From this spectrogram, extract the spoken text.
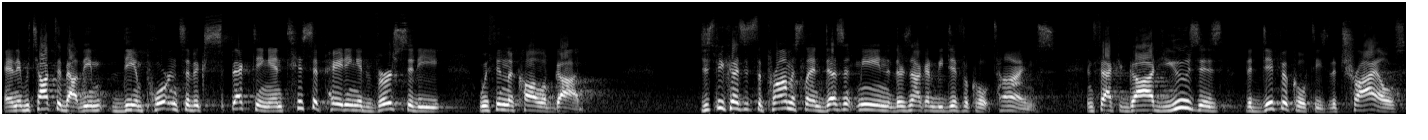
And we talked about the, the importance of expecting, anticipating adversity within the call of God. Just because it's the promised land doesn't mean there's not going to be difficult times. In fact, God uses the difficulties, the trials,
